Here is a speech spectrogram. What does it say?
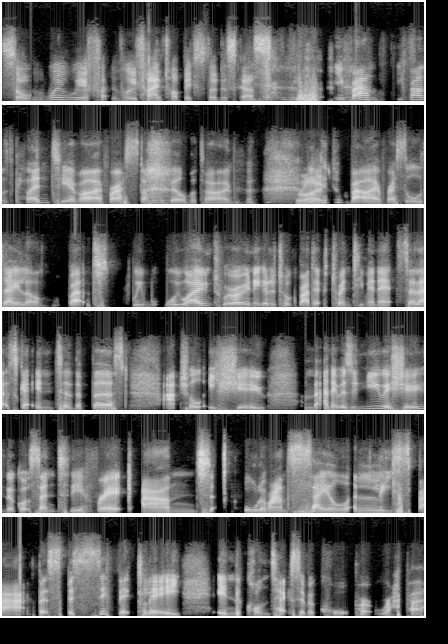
So we we we find topics to discuss. You found you found plenty of IFRS stuff to fill the time. We right. could talk about IFRS all day long, but we we won't. We're only going to talk about it for 20 minutes. So let's get into the first actual issue. Um, and it was a new issue that got sent to the IFRIC and all around sale and lease back, but specifically in the context of a corporate wrapper.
